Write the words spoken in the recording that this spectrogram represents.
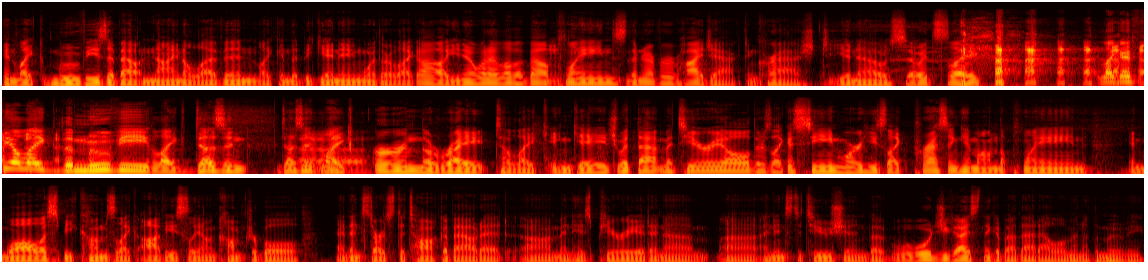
in like movies about 9/11 like in the beginning where they're like, "Oh, you know what I love about Mm-hmm. planes? They're never hijacked and crashed," you know? So it's like like I feel like the movie like doesn't doesn't like Uh. earn the right to like engage with that material. There's like a scene where he's like pressing him on the plane and Wallace becomes like obviously uncomfortable and then starts to talk about it um, and his period in a, uh, an institution. But what would you guys think about that element of the movie?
